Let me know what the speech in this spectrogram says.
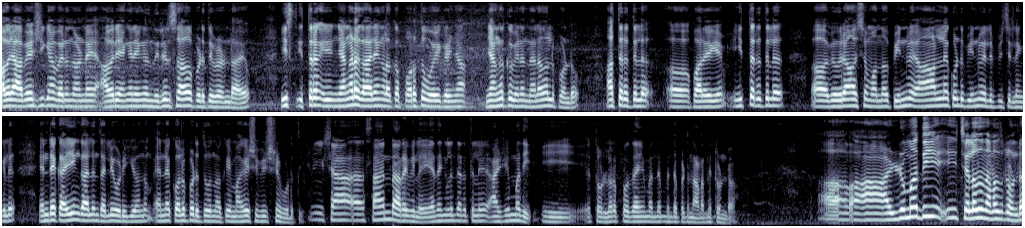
അവരെ അപേക്ഷിക്കാൻ വരുന്നുണ്ടെങ്കിൽ അവരെ എങ്ങനെയെങ്കിലും നിരുത്സാഹപ്പെടുത്തി വിടണ്ടായോ ഈ ഇത്ര ഞങ്ങളുടെ കാര്യങ്ങളൊക്കെ പുറത്തു പോയി കഴിഞ്ഞാൽ ഞങ്ങൾക്ക് പിന്നെ നിലനിൽപ്പുണ്ടോ? അത്തരത്തിൽ പറയുകയും ഇത്തരത്തിൽ വിവരാവശ്യം വന്ന് പിൻവ ആളിനെ കൊണ്ട് പിൻവലിപ്പിച്ചില്ലെങ്കിൽ എന്റെ കൈയും കാലും തല്ലി ഓടിക്കുമെന്നും എന്നെ കൊലപ്പെടുത്തുമെന്നും ഒക്കെ മഹേഷ് ഭീഷണിപ്പെടുത്തി ഈ ഷാ സാറിന്റെ അറിവിൽ ഏതെങ്കിലും തരത്തിൽ അഴിമതി ഈ തൊഴിലുറപ്പ് പദ്ധതിയുമായി ബന്ധപ്പെട്ട് നടന്നിട്ടുണ്ടോ? അഴിമതി ഈ ചിലത് നടന്നിട്ടുണ്ട്.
